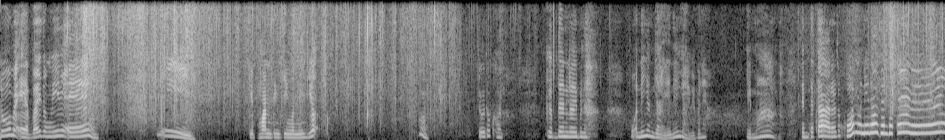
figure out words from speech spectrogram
ดูมาแอบไว้ตรงนี้นี่เอง นี่ เก็บมันจริง ๆ วันนี้เยอะ ดูทุกคน เกือบเดินเลยไปเลยโอ้อันนี้ยังใหญ่ อันนี้ใหญ่ไปปะเนี่ย ใหญ่มาก เต็มตะกร้าแล้วทุกคนวันนี้ได้เต็มตะกร้าแล้ว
